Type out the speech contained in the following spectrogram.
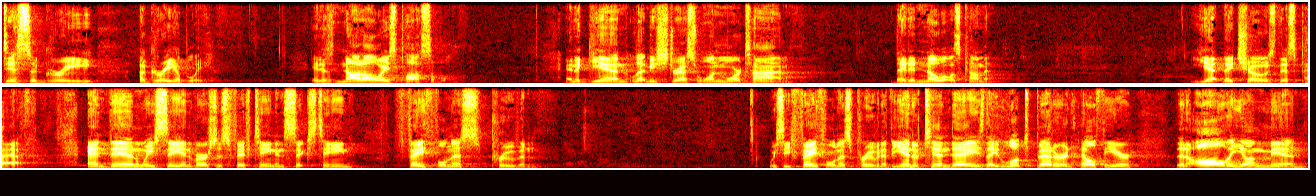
disagree agreeably. It is not always possible. And again, let me stress one more time they didn't know what was coming, yet they chose this path. And then we see in verses 15 and 16 faithfulness proven. We see faithfulness proven. At the end of 10 days, they looked better and healthier than all the young men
